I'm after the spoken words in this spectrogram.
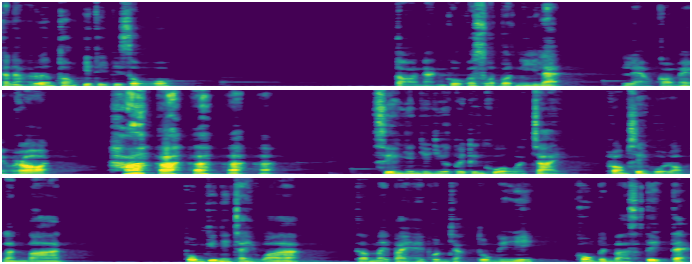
ขณะเริ่มท่องอิติปิโส ตอนนั้นกูก็สวดบทนี้แหละ แล้วก็ไม่รอดฮ่าฮ่าฮ่าฮ่าเสียงเย็นเยือกไปถึงขั้วหัวใจ พร้อมเสียงหัวเราะลั่นบ้าน ผมคิดในใจว่า ถ้าไม่ไปให้พ้นจากตรงนี้ คงเป็นบ้าสติแตก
